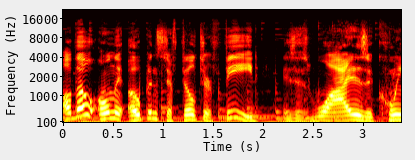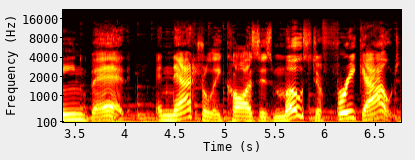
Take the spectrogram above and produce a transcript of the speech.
although only opens to filter feed, is as wide as a queen bed and naturally causes most to freak out.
